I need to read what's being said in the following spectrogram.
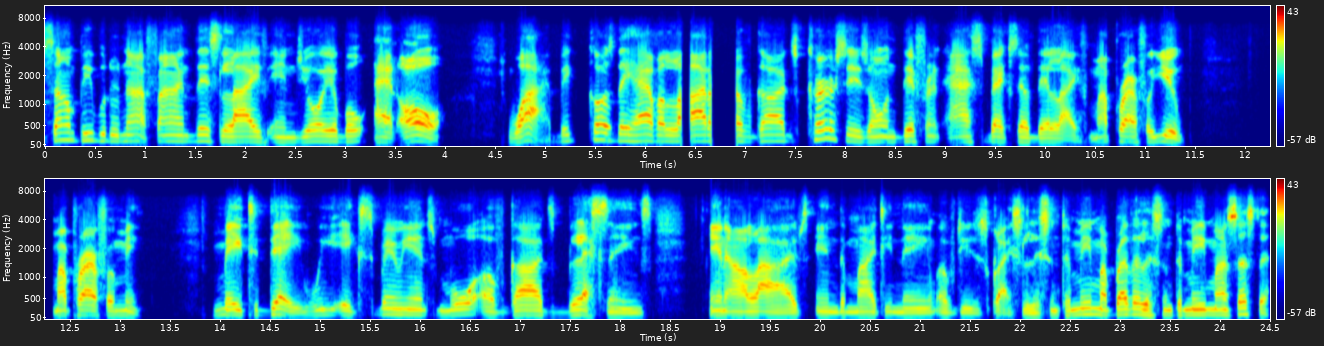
Some people do not find this life enjoyable at all. Why? Because they have a lot of God's curses on different aspects of their life. My prayer for you, my prayer for me. May today we experience more of God's blessings in our lives in the mighty name of Jesus Christ. Listen to me, my brother. Listen to me, my sister.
